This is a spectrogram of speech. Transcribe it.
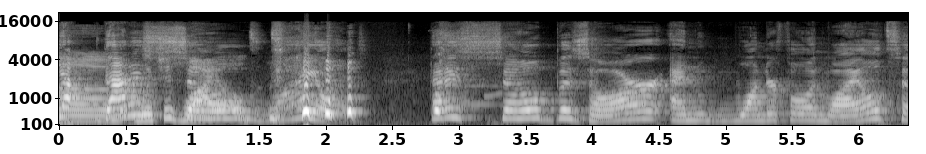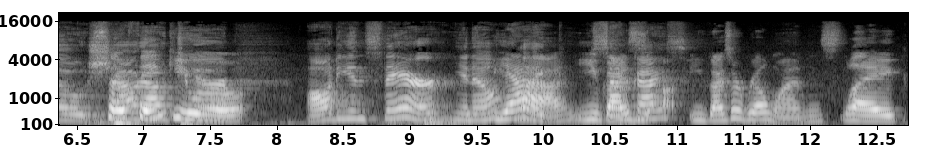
Yeah, um, that is which is so wild. wild. That is so bizarre and wonderful and wild. So So shout thank out to you. our audience there. You know, yeah, Like, you sup, guys, you guys are real ones. Like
